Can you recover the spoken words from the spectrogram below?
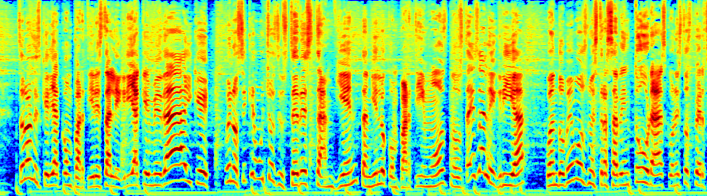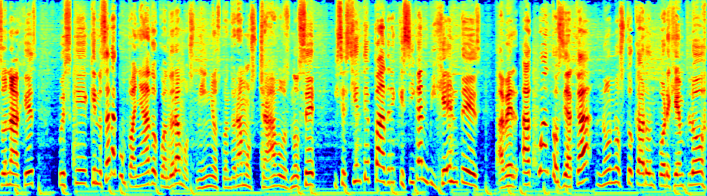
Solo les quería compartir esta alegría que me da y que, bueno, sé que muchos de ustedes también, también lo compartimos. Nos da esa alegría cuando vemos nuestras aventuras con estos personajes, pues que, que nos han acompañado cuando éramos niños, cuando éramos chavos, no sé. Y se siente padre que sigan vigentes. A ver, ¿a cuántos de acá no nos tocaron, por ejemplo?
